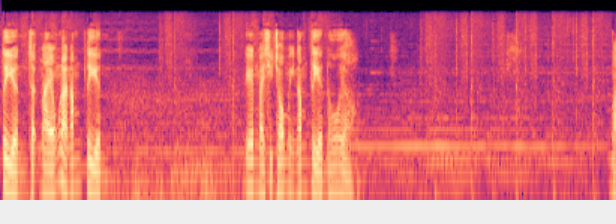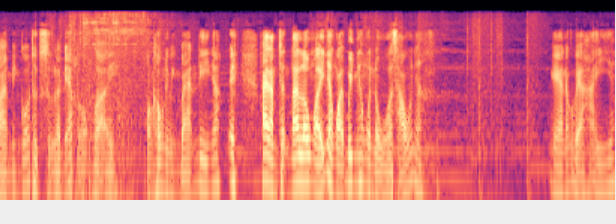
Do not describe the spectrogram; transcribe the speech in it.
tiền trận này cũng là năm tiền. Game này chỉ cho mình năm tiền thôi à? Bài mình có thực sự là đét không vậy? Còn không thì mình bán đi nhá. Ê, hay làm trận ta lông ấy nhà ngoại binh không phải nổ ở sáu nhá nghe nó có vẻ hay á.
